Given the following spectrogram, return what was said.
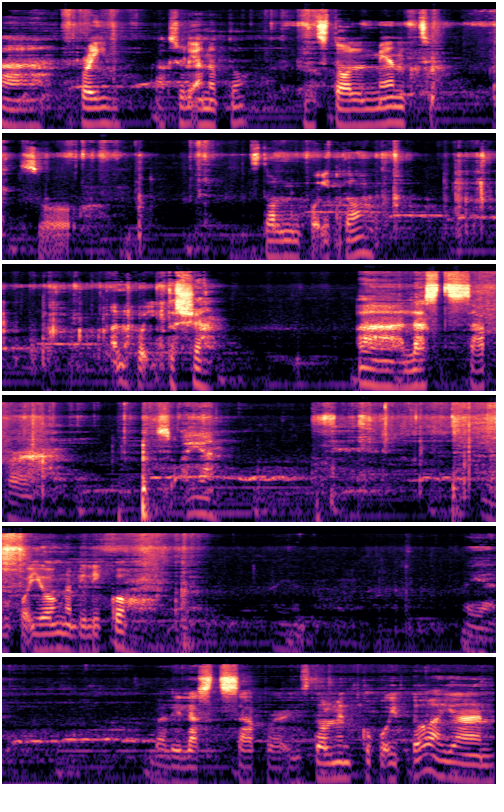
Ah, frame. Actually, ano to? Installment. So, installment po ito. Ano po ito siya? Ah, Last Supper. So, ayan. Ayan po yung nabili ko. Bali, Last Supper. Installment ko po ito. Ayan.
